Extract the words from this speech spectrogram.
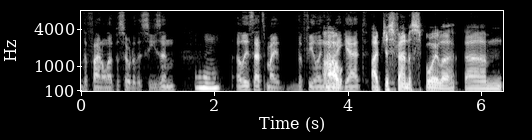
the final episode of the season. hmm At least that's my the feeling that Oh. I get. I've just found a spoiler. Um,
